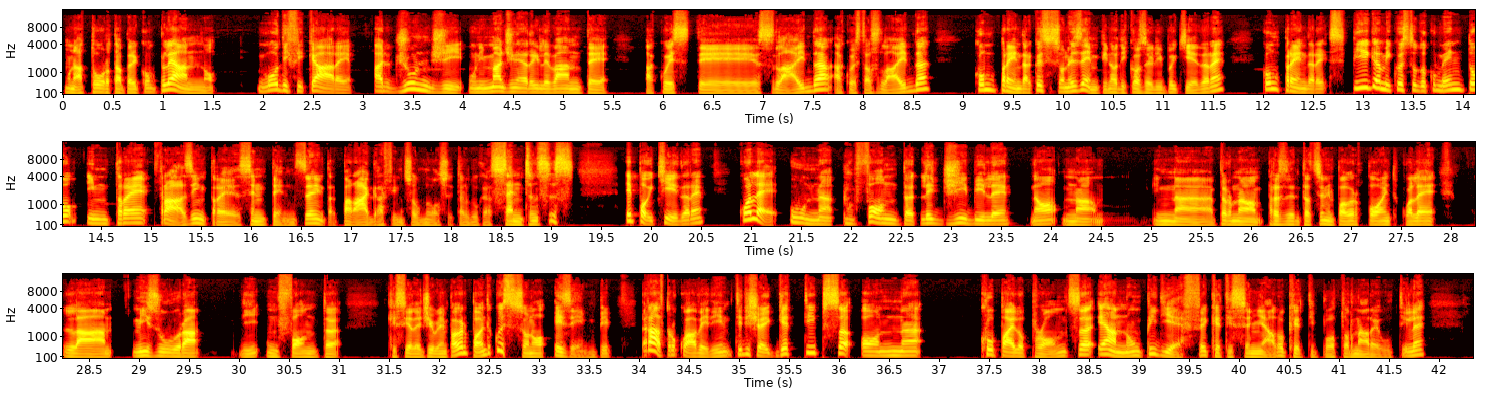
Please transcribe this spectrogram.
una torta per il compleanno, modificare, aggiungi un'immagine rilevante a queste slide, a questa slide, comprendere, questi sono esempi no, di cose che gli puoi chiedere, comprendere, spiegami questo documento in tre frasi, in tre sentenze, in tre paragrafi, come lo si traduca, sentences, e poi chiedere qual è un font leggibile, no? una, in, uh, per una presentazione in PowerPoint qual è la misura di un font che sia leggibile in PowerPoint. Questi sono esempi. Peraltro qua vedi, ti dice Get Tips on Copilot Prompts e hanno un PDF che ti segnalo che ti può tornare utile,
